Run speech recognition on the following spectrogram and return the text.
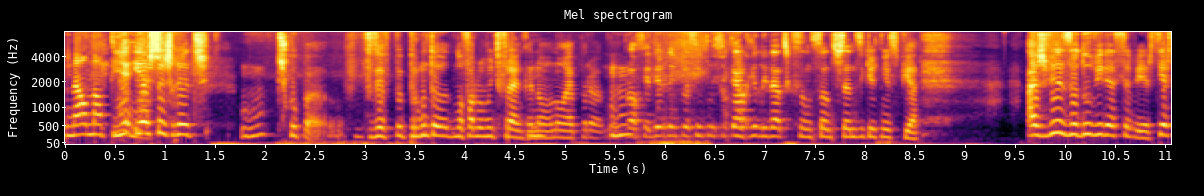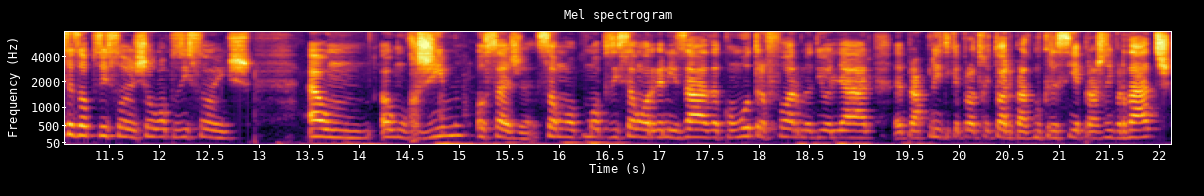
não, não tinha. E, e, estas redes, uhum. desculpa, fazer pergunta de uma forma muito franca, uhum. não, não é para, uhum. para ofender nem para simplificar realidades que são, são distantes e que eu conheço pior. Às vezes a dúvida é saber se estas oposições são oposições a um, a um regime, ou seja, são uma, uma, oposição organizada com outra forma de olhar uh, para a política, para o território, para a democracia, para as liberdades,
